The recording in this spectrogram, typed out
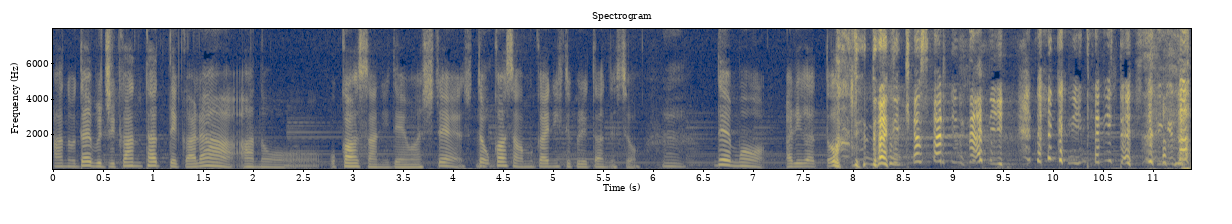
あのだいぶ時間経ってからあのお母さんに電話してそしてお母さんが迎えに来てくれたんですよ。うん、でもうありがとう。っ て何キャサリン何？なんか似た似たしてるけど何？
